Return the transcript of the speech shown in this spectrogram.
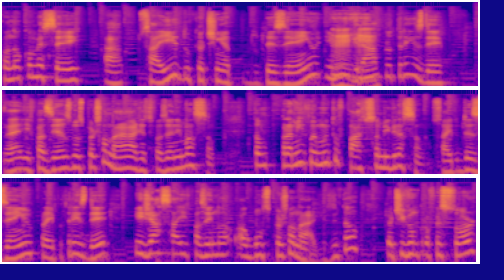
quando eu comecei a sair do que eu tinha do desenho e Uhum. migrar pro 3D. Né, e fazer os meus personagens, fazer animação. Então, pra mim foi muito fácil essa migração. Sair do desenho pra ir pro 3D e já sair fazendo alguns personagens. Então, eu tive um professor,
